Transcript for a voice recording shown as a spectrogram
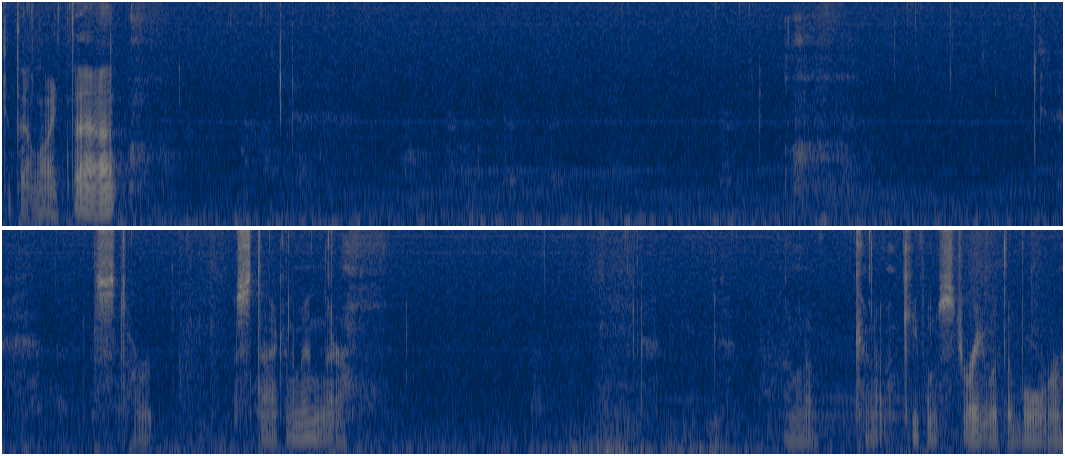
get that like that. Start stacking them in there. I'm going to kind of keep with the bore.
